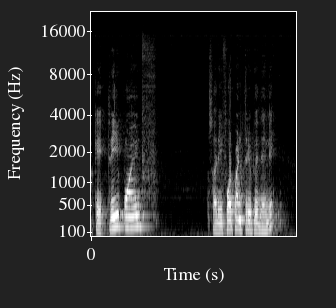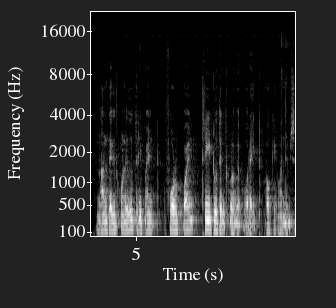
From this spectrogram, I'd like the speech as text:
Okay three point sorry four point three two ಇದೆ ಇಲ್ಲಿ. ನಾನು ತೆಗೆದುಕೊಂಡಿದ್ದು three point four point three two ತೆಗೆದುಕೊಳ್ಬೇಕು. ರೈಟ್ ಓಕೆ ಒಂದು ನಿಮಿಷ.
